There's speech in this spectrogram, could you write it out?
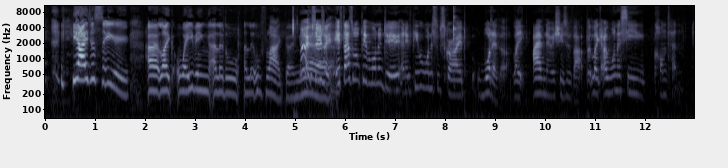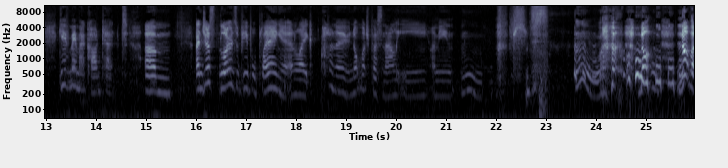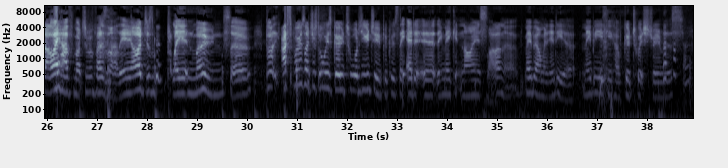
yeah, I just see you, uh, like waving a little a little flag, going. No, yeah. seriously, if that's what people want to do, and if people want to subscribe, whatever. Like, I have no issues with that. But like, I want to see content. Give me my content. Um, and just loads of people playing it, and like I don't know, not much personality. I mean, ooh. Ooh, not not that I have much of a personality. I just play it and moan. So, but I suppose I just always go towards YouTube because they edit it, they make it nice. I don't know. Maybe I'm an idiot. Maybe if you have good Twitch streamers.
